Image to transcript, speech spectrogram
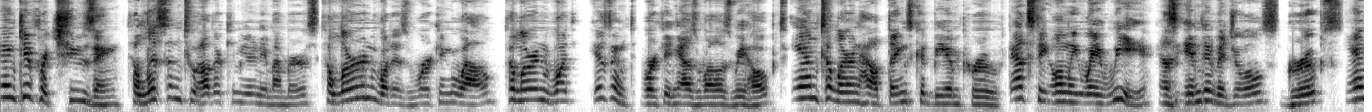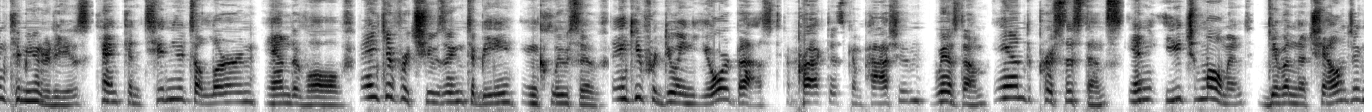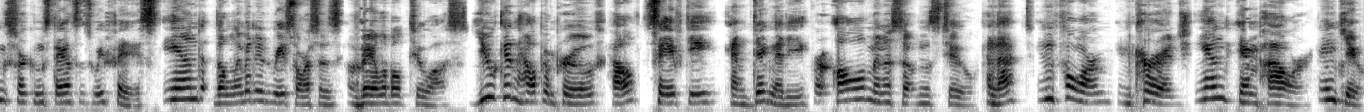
Thank you for choosing to listen to other community members, to learn what is working well, to learn what isn't working as well as we hoped, and to learn how things could be improved. That's the only way we, as individuals, groups, and communities, can continue to learn and evolve. Thank you for choosing to be inclusive. Thank you for doing your best to practice compassion, wisdom, and persistence in each moment given the challenging circumstances we face and the limited resources available to us. You can help improve health, safety, and dignity for all all Minnesotans to connect, inform, encourage, and empower. Thank you.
